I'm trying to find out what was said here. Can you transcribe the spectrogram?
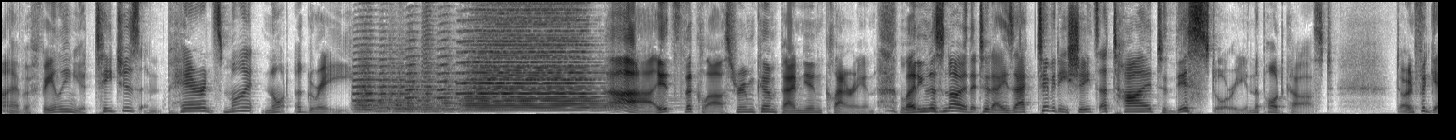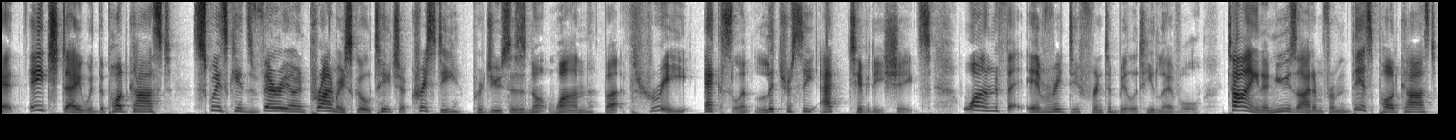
I have a feeling your teachers and parents might not agree. Ah, it's the Classroom Companion Clarion, letting us know that today's activity sheets are tied to this story in the podcast. Don't forget, each day with the podcast, Squiz Kids' very own primary school teacher, Christy, produces not one, but three excellent literacy activity sheets, one for every different ability level, tying a news item from this podcast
